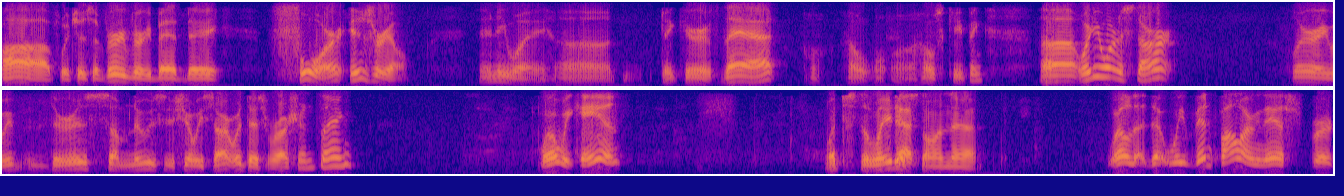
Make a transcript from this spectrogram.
Av, which is a very, very bad day for Israel. Anyway, uh, take care of that. Uh, housekeeping. Uh, where do you want to start, Larry? We've, there is some news. Shall we start with this Russian thing? Well, we can. What's the latest yeah. on that? Well, th- we've been following this for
